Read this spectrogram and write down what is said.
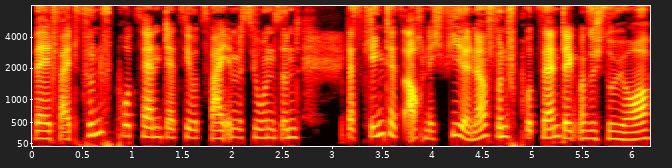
weltweit fünf Prozent der CO2-Emissionen sind. Das klingt jetzt auch nicht viel, ne? Fünf Prozent denkt man sich so, ja,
